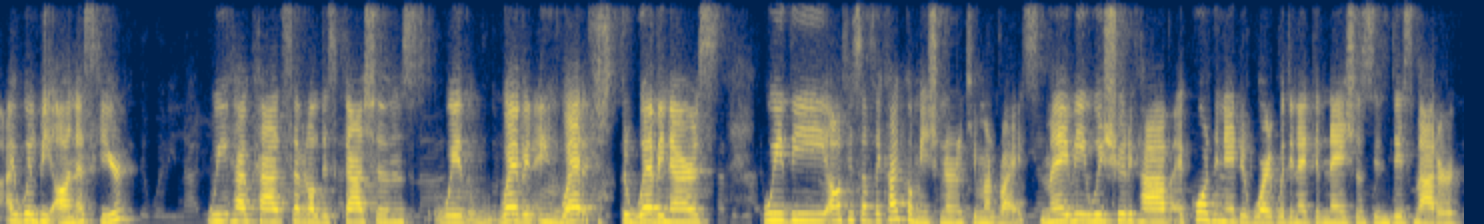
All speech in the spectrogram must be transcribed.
I will be honest here, we have had several discussions with web in web through webinars with the Office of the High Commissioner on Human Rights. Maybe we should have a coordinated work with the United Nations in this matter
